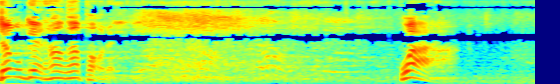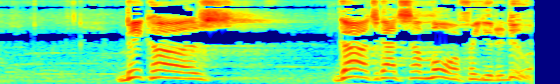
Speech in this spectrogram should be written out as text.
don't get hung up on it. Why? Because God's got some more for you to do.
